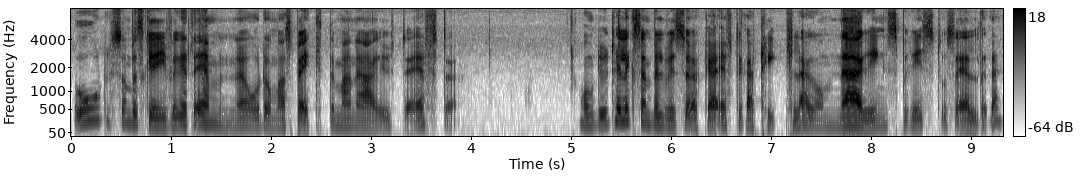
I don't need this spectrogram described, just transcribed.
Ord som beskriver ett ämne och de aspekter man är ute efter. Om du till exempel vill söka efter artiklar om näringsbrist hos äldre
